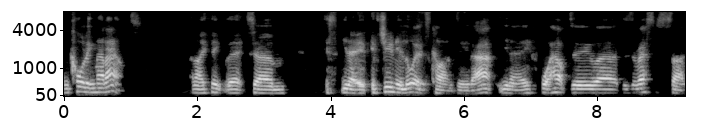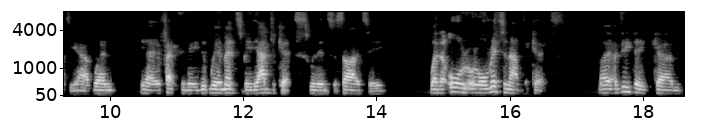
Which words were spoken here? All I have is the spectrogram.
and calling that out. And I think that um, you know, if junior lawyers can't do that, you know, what help do uh, does the rest of society have when you know, effectively, we're meant to be the advocates within society, whether oral or written advocates. I, I do think um,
